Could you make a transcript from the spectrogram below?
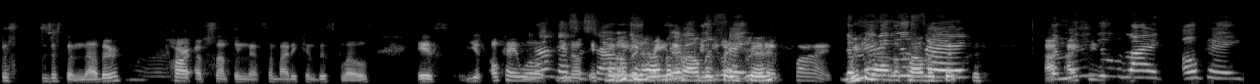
This is just another mm. part of something that somebody can disclose. Is you okay? Well, Not you know, if you necessarily. don't We can agree, have a you don't agree, conversation. that's fine. The we can have a conversation. say, I- the I minute see- you like, okay,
